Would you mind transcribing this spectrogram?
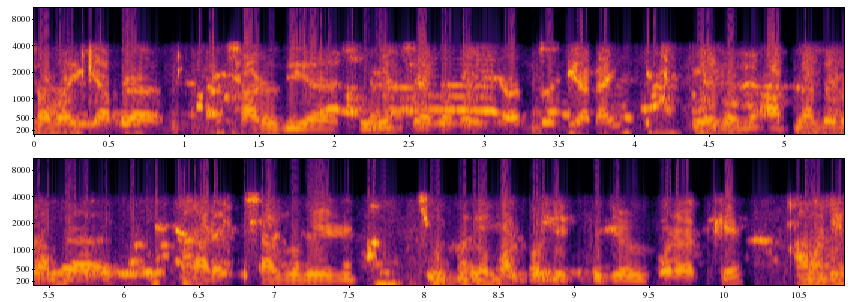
সবাইকে আমরা শারদীয়া শুভেচ্ছা এবং অভিনন্দন জানাই এবং আপনাদেরও আমরা সারে- সার্বভৌমের মলপল্লীর পুজো উপলক্ষে আমাদের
